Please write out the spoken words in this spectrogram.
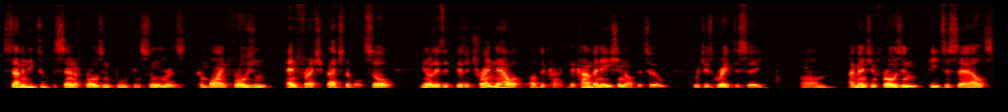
72% of frozen food consumers combine frozen and fresh vegetables. So, you know, there's a there's a trend now of, of the the combination of the two, which is great to see. Um, I mentioned frozen pizza sales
